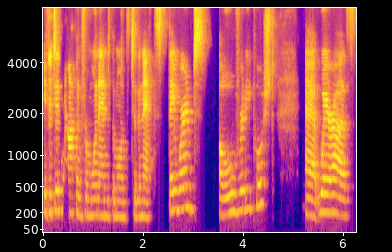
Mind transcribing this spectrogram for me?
if it didn't happen from one end of the month to the next, they weren't overly pushed. Uh, whereas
